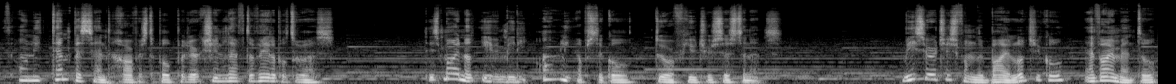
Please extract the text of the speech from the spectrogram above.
with only 10% harvestable production left available to us. This might not even be the only obstacle to our future sustenance. Researchers from the biological, environmental,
